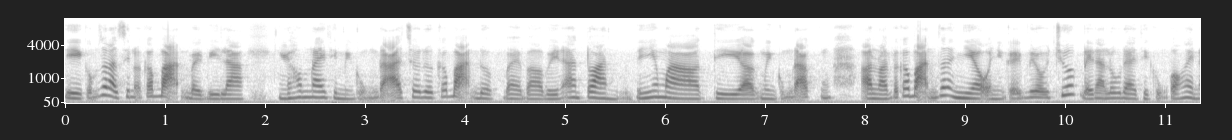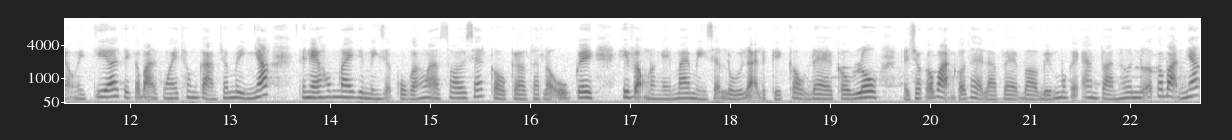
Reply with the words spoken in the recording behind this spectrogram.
Thì cũng rất là xin lỗi các bạn bởi vì là ngày hôm nay thì mình cũng đã chưa đưa các bạn được về bờ bến an toàn. Thế nhưng mà thì uh, mình cũng đã uh, nói với các bạn rất là nhiều ở những cái video trước. Đấy là lô đề thì cũng có ngày nọ ngày kia. Thì các bạn cũng hãy thông cảm cho mình nhá. Thì ngày hôm nay thì mình sẽ cố gắng là soi xét cầu kèo thật là ok. Hy vọng là ngày mai mình sẽ lối lại được được cái cầu đè cầu lô để cho các bạn có thể là về bờ bến một cách an toàn hơn nữa các bạn nhé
